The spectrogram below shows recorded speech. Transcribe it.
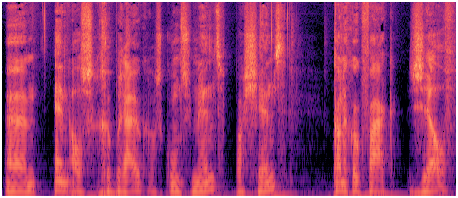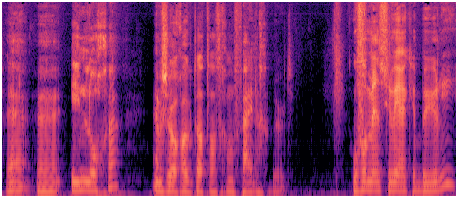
Ehm, en als gebruiker, als consument, patiënt, kan ik ook vaak zelf hè, eh, inloggen. En we zorgen ook dat dat gewoon veilig gebeurt. Hoeveel mensen werken bij jullie?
